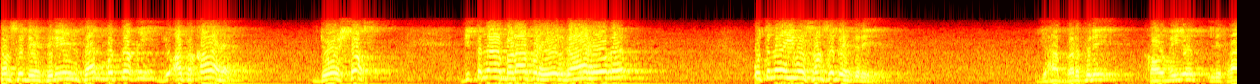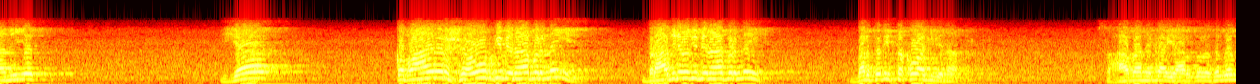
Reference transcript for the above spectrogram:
سب سے بہترین انسان متقی، جو اتقا ہے، جو شخص جتنا بڑا پرہیزگار ہوگا اتنا ہی وہ سب سے بہترین ہے۔ یہاں برتری، قومیت، لسانیت، یا قبائل اور شعور کی بنا پر نہیں ہے، برادریوں کی بنا پر نہیں برتری تقوا کی بنا پر۔ صحابہ نے کہا، یا رسول اللہ وسلم،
